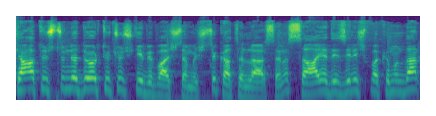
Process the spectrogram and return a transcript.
Kağıt üstünde 4-3-3 gibi başlamıştık hatırlarsanız. Sahaya diziliş bakımından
